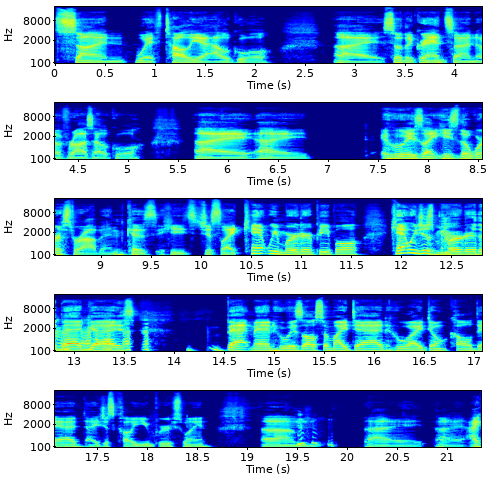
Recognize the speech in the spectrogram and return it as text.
son, with Talia al Ghul, uh, so the grandson of Ra's al Ghul, uh, uh, who is like he's the worst Robin because he's just like, can't we murder people? Can't we just murder the bad guys? Batman, who is also my dad, who I don't call dad, I just call you Bruce Wayne. Um, I, I,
